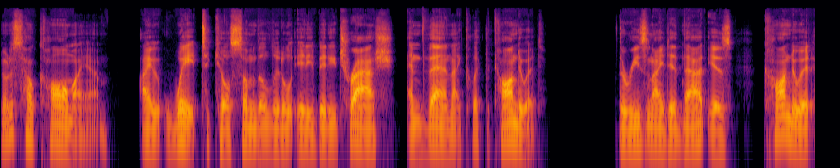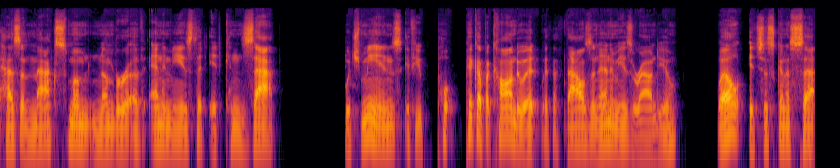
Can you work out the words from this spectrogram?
Notice how calm I am. I wait to kill some of the little itty bitty trash, and then I click the conduit. The reason I did that is conduit has a maximum number of enemies that it can zap, which means if you pick up a conduit with a thousand enemies around you, well, it's just going to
